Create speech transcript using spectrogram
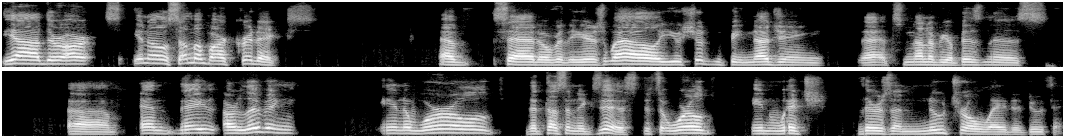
Yeah, there are, you know, some of our critics have said over the years, well, you shouldn't be nudging that's none of your business. Um, and they are living in a world that doesn't exist. It's a world in which there's a neutral way to do things.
